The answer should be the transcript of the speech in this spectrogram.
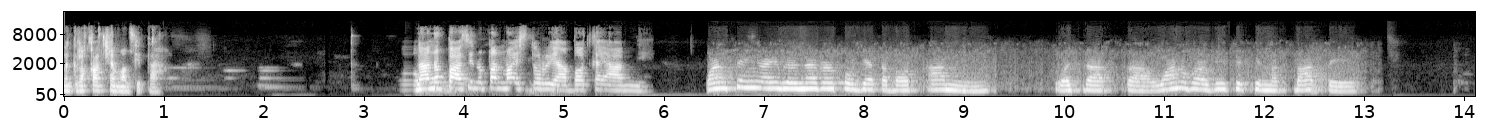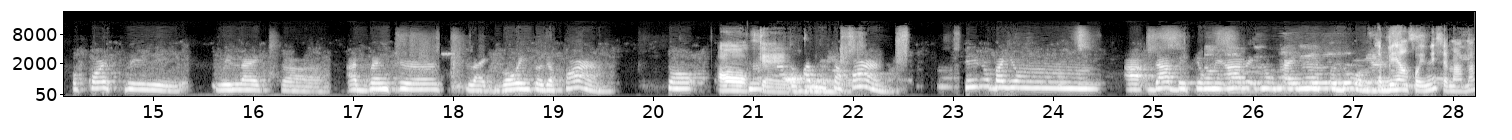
nagrakat siya man kita. Na ano pa, sino pa mga istorya about kay Ami? One thing I will never forget about Ami was that uh, one of our visits in Masbate, of course, we we like uh, adventures, like going to the farm. So, Okay. kami sa farm. Sino ba yung ah, David, yung may-ari ng kainito doon? Sabihan ko ini si mama.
